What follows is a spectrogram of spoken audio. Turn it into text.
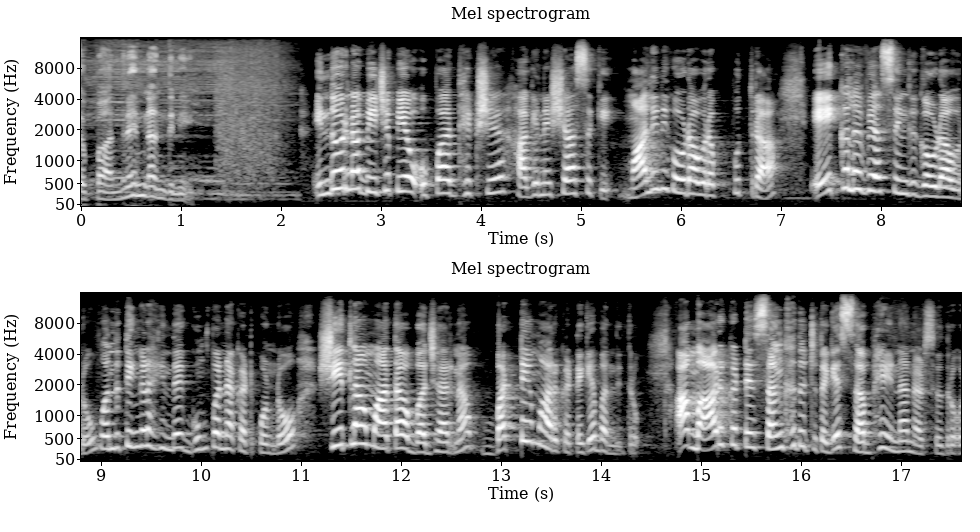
ತುಪ್ಪ ಅಂದ್ರೆ ನಂದಿನಿ. ಇಂದೋರ್ನ ಬಿಜೆಪಿಯ ಉಪಾಧ್ಯಕ್ಷೆ ಹಾಗೆಯೇ ಶಾಸಕಿ ಮಾಲಿನಿ ಗೌಡ ಅವರ ಪುತ್ರ ಏಕಲವ್ಯ ಸಿಂಗ್ ಗೌಡ ಅವರು ಒಂದು ತಿಂಗಳ ಹಿಂದೆ ಗುಂಪನ್ನ ಕಟ್ಕೊಂಡು ಶೀತಲಾ ಮಾತಾ ಬಜಾರ್ನ ಬಟ್ಟೆ ಮಾರುಕಟ್ಟೆಗೆ ಬಂದಿದ್ರು. ಆ ಮಾರುಕಟ್ಟೆ ಸಂಘದ ಜೊತೆಗೆ ಸಭೆಯನ್ನು ನಡೆಸಿದ್ರು.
